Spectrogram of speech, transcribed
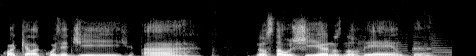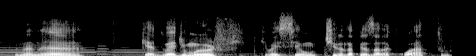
com aquela coisa de. Ah, nostalgia anos 90, nanã, que é do Ed Murphy, que vai ser um Tira da Pesada 4.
